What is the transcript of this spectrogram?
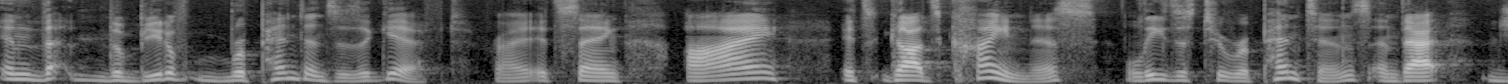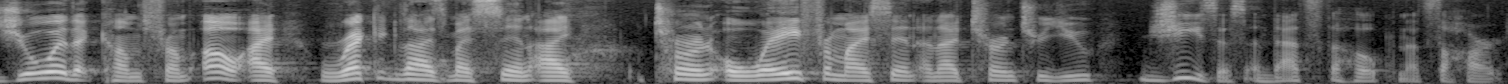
and the, the beautiful repentance is a gift, right? It's saying, I, it's God's kindness leads us to repentance, and that joy that comes from, oh, I recognize my sin, I turn away from my sin, and I turn to you, Jesus. And that's the hope and that's the heart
